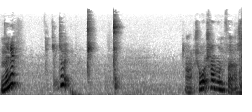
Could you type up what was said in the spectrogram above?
And then it. Let's do it. Alright, so what should I run first?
